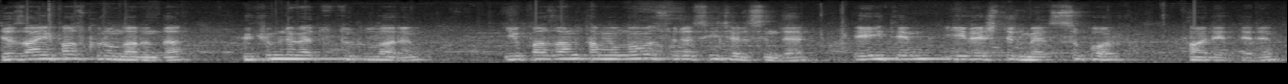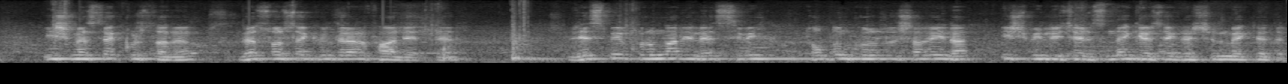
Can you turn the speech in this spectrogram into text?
Ceza infaz kurumlarında hükümlü ve tutukluların infazlarını tamamlama süresi içerisinde eğitim, iyileştirme, spor faaliyetleri, iş meslek kursları ve sosyokültürel faaliyetler, resmi kurumlar ile sivil toplum kuruluşlarıyla işbirliği içerisinde gerçekleştirilmektedir.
